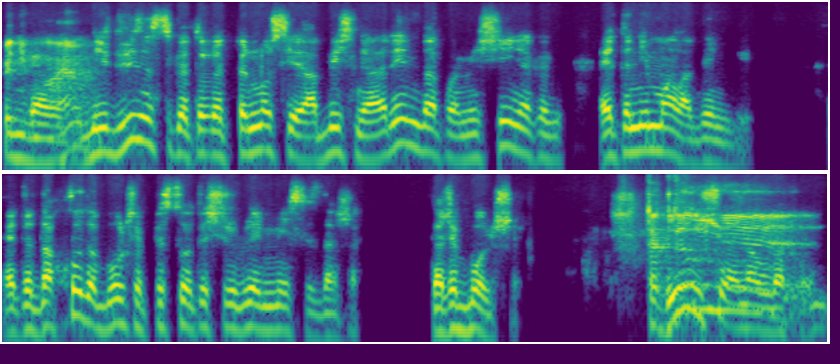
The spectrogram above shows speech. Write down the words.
Понимаю. Недвижимости, которая приносит обычная аренда, помещение, как, это немало деньги. Это дохода больше 500 тысяч рублей в месяц даже. Даже больше. Тогда, И еще мне,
